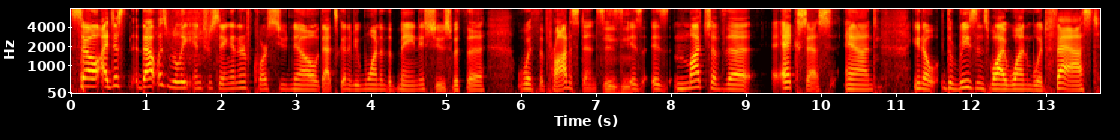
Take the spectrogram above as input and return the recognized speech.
so I just that was really interesting, and of course you know that's going to be one of the main issues with the with the Protestants is is is much of the excess and you know the reasons why one would fast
